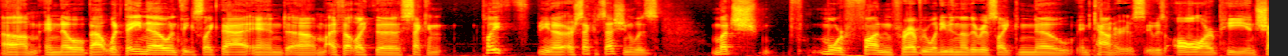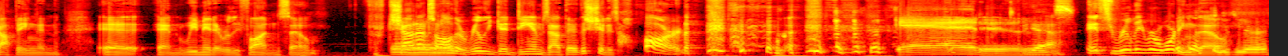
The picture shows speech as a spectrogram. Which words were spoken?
um, and know about what they know and things like that. And um, I felt like the second play, you know, our second session was much more fun for everyone, even though there was like no encounters. It was all RP and shopping, and uh, and we made it really fun. So. F- Shout out to all the really good DMs out there. This shit is hard. Yeah, it is. Yeah, it's really rewarding though. Easier.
